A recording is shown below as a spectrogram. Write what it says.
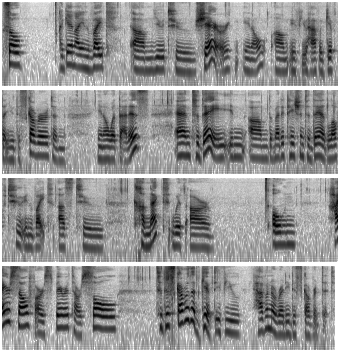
So, again, I invite um, you to share, you know, um, if you have a gift that you discovered and you know what that is. And today, in um, the meditation today, I'd love to invite us to connect with our own higher self, our spirit, our soul, to discover that gift if you haven't already discovered it.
